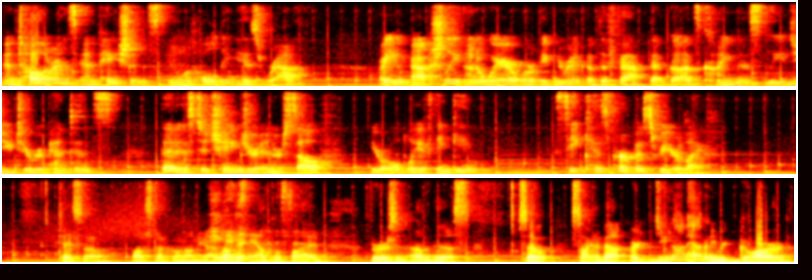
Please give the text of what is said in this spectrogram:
and tolerance and patience in withholding his wrath? Are you actually unaware or ignorant of the fact that God's kindness leads you to repentance? That is to change your inner self, your old way of thinking? Seek his purpose for your life. Okay, so a lot of stuff going on here. I love the amplified version of this. So it's talking about, are, do you not have any regard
